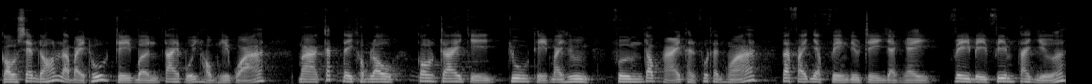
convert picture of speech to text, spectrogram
còn xem đó là bài thuốc trị bệnh tai mũi họng hiệu quả, mà cách đây không lâu, con trai chị Chu Thị Mai Hương, phường Đông Hải, thành phố Thanh Hóa đã phải nhập viện điều trị vài ngày vì bị viêm tai giữa.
